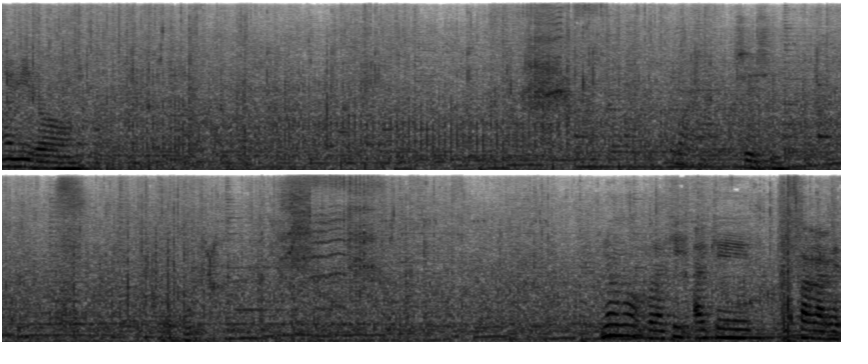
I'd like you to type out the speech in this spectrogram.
No hay miedo. Sí, sí. No, no, por aquí hay que buscar la red.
